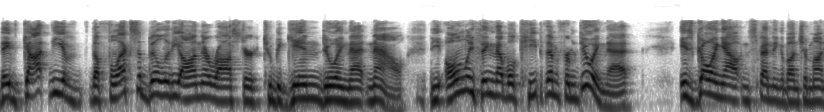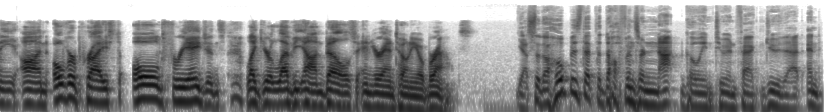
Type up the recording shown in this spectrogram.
They've got the the flexibility on their roster to begin doing that now. The only thing that will keep them from doing that is going out and spending a bunch of money on overpriced old free agents like your Le'Veon Bells and your Antonio Browns. Yeah, so the hope is that the Dolphins are not going to, in fact, do that. And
